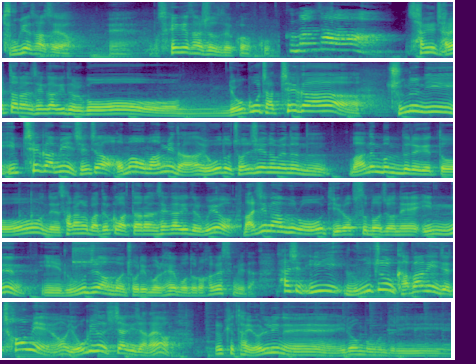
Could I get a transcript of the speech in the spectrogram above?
두 개 사세요. 예, 뭐 세 개 사셔도 될 것 같고 그만 사. 사길 잘했다라는 생각이 들고 음, 요거 자체가 주는 이 입체감이 진짜 어마어마합니다. 요거도 전시해 놓으면 많은 분들에게 또 네, 사랑을 받을 것 같다라는 생각이 들고요. 마지막으로 디럭스 버전에 있는 이 루즈 한번 조립을 해보도록 하겠습니다. 사실 이 루즈 가방이 이제 처음이에요. 여기서 시작이잖아요. 이렇게 다 열리네, 이런 부분들이.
